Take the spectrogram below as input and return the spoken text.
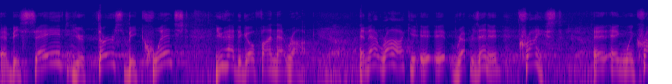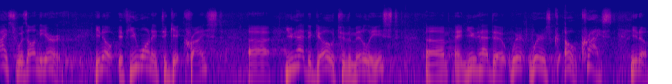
and be saved, your thirst be quenched, you had to go find that rock. And that rock, it, it represented Christ. And, and, when Christ was on the earth, you know, if you wanted to get Christ, uh, you had to go to the Middle East um, and you had to where where's oh Christ. You know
